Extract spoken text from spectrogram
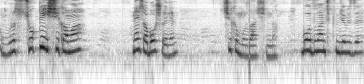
Burası çok değişik ama. Neyse boş verin. Çıkın buradan şimdi. Bu odadan çıkınca bize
